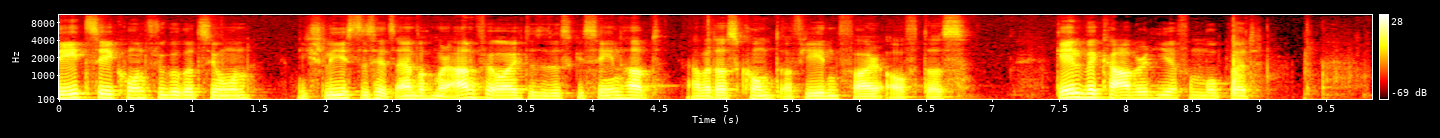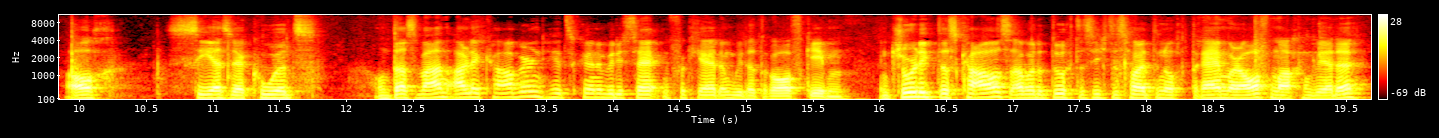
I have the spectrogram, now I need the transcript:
DC-Konfiguration. Ich schließe das jetzt einfach mal an für euch, dass ihr das gesehen habt. Aber das kommt auf jeden Fall auf das gelbe Kabel hier vom Moped. Auch sehr, sehr kurz. Und das waren alle Kabeln. Jetzt können wir die Seitenverkleidung wieder drauf geben. Entschuldigt das Chaos, aber dadurch, dass ich das heute noch dreimal aufmachen werde,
